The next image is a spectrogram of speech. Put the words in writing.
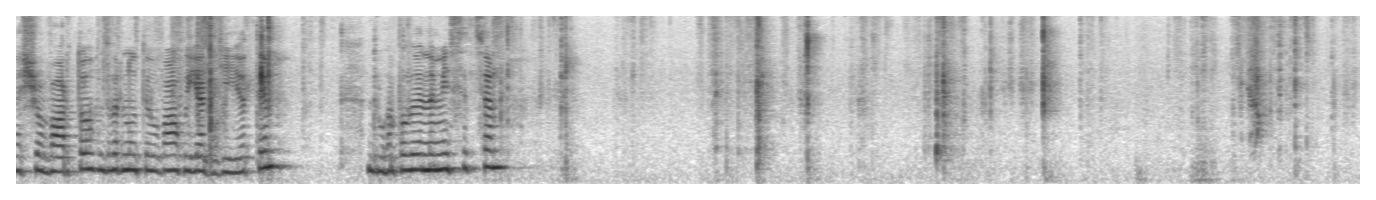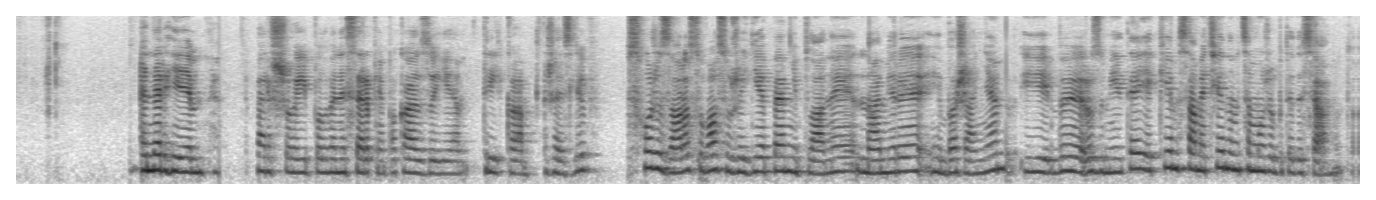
На що варто звернути увагу, як діяти? Друга половина місяця. Енергії першої половини серпня показує трійка жезлів. Схоже, зараз у вас вже є певні плани, наміри і бажання, і ви розумієте, яким саме чином це може бути досягнуто.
